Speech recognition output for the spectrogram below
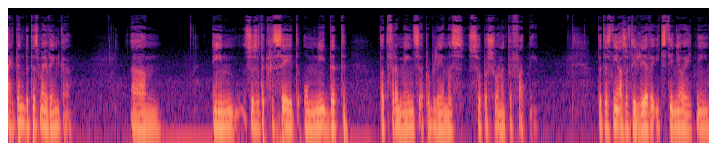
ek dink dit is my wenke. Ehm um, en soos wat ek gesê het om nie dit wat vir 'n mens 'n probleem is so persoonlik te vat nie. Dit is nie asof die lewe iets teen jou het nie.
